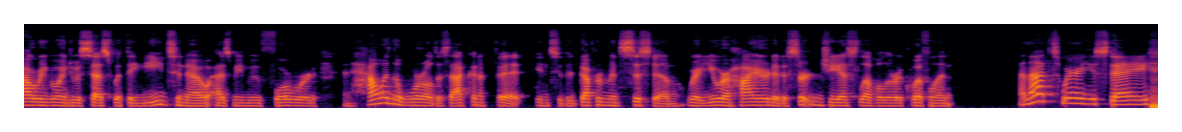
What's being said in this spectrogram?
How are we going to assess what they need to know as we move forward? And how in the world is that going to fit into the government system where you are hired at a certain GS level or equivalent? And that's where you stay.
